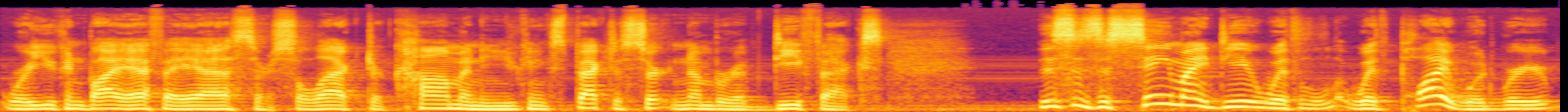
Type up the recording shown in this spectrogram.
where you can buy FAS or select or common and you can expect a certain number of defects, this is the same idea with, with plywood, where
